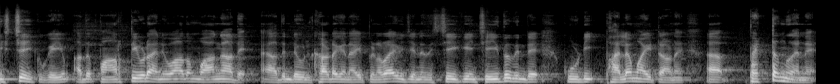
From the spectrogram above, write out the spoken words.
നിശ്ചയിക്കുകയും അത് പാർട്ടിയുടെ അനുവാദം വാങ്ങാതെ അതിന്റെ ഉദ്ഘാടകനായി പിണറായി വിജയനെ നിശ്ചയിക്കുകയും ചെയ്തതിന്റെ കൂടി ഫലമായിട്ടാണ് പെട്ടെന്ന് തന്നെ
